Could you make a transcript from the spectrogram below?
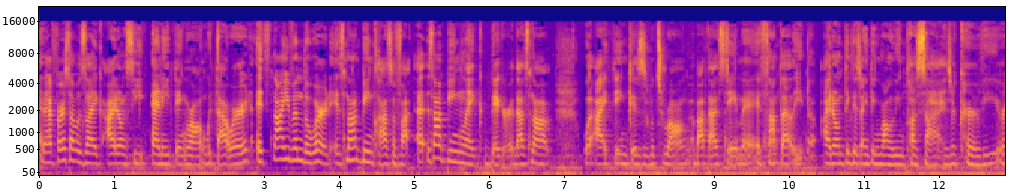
And at first I was like, I don't see anything wrong with that word. It's not even the word. It's not being classified. Uh, it's not being like bigger. That's not what I think is what's wrong about that statement. It's not that you know, I don't think there's anything wrong with being plus size or curvy or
